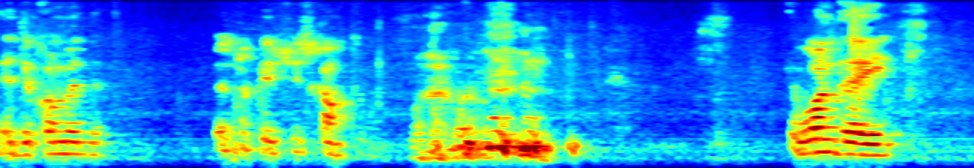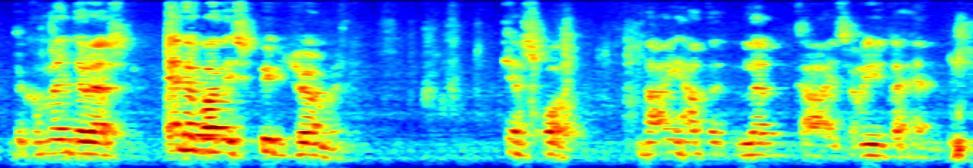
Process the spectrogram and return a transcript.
and the commander, that's okay, she's comfortable. One day, the commander asked, anybody speak German? Guess what? 911 guys raised their hand.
